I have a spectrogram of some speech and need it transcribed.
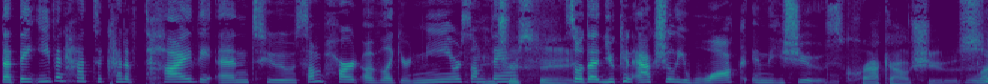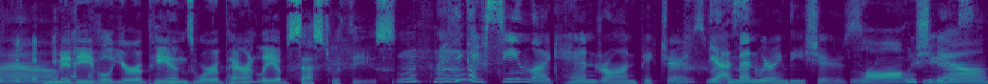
that they even had to kind of tie the end to some part of like your knee or something. Interesting. So that you can actually walk in these shoes. Krakow shoes. Wow. Medieval Europeans were apparently obsessed with these. Mm-hmm. I think I've seen like hand drawn pictures with Yes. men wearing these shoes. Long shoes. Yeah.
